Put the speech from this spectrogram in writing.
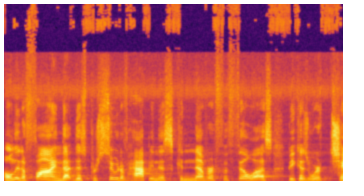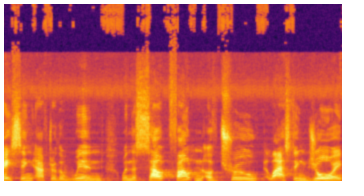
only to find that this pursuit of happiness can never fulfill us because we're chasing after the wind when the fountain of true, lasting joy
